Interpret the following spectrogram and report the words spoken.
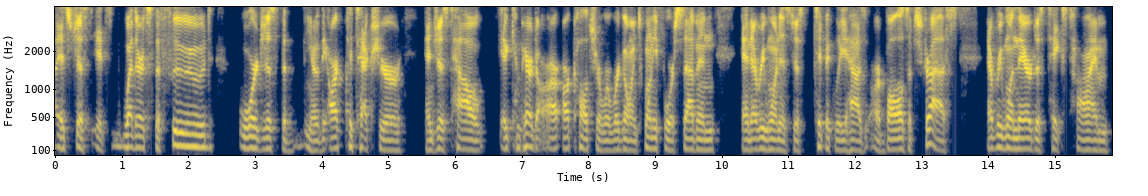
It's just it's whether it's the food or just the you know the architecture and just how it compared to our, our culture where we're going 24 7 and everyone is just typically has our balls of stress everyone there just takes time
